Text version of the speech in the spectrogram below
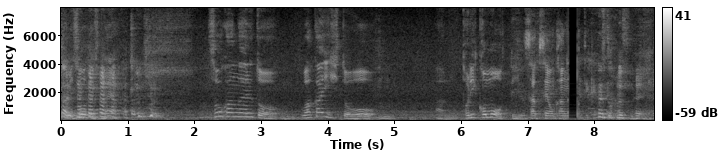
かにそうですね。そう考えると若い人をあの取り込もうっていう作戦を考えないけない そうですね。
